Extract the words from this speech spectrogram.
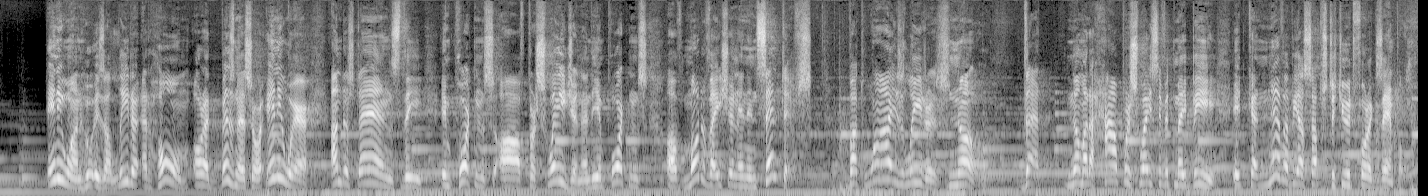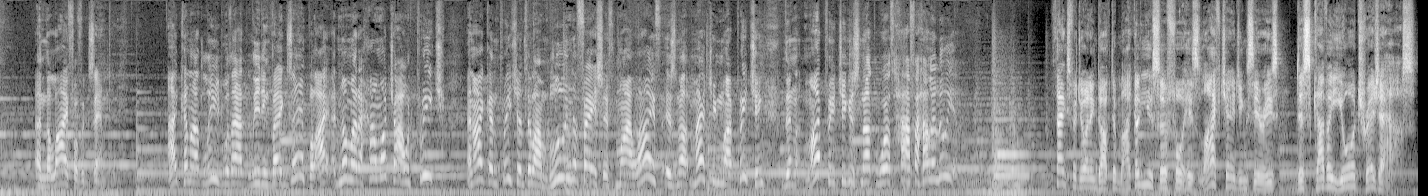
Anyone who is a leader at home or at business or anywhere understands the importance of persuasion and the importance of motivation and incentives. But wise leaders know that no matter how persuasive it may be, it can never be a substitute for example and the life of example. I cannot lead without leading by example. I, no matter how much I would preach, and I can preach until I'm blue in the face. If my life is not matching my preaching, then my preaching is not worth half a hallelujah. Thanks for joining Dr. Michael Youssef for his life changing series, Discover Your Treasure House.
